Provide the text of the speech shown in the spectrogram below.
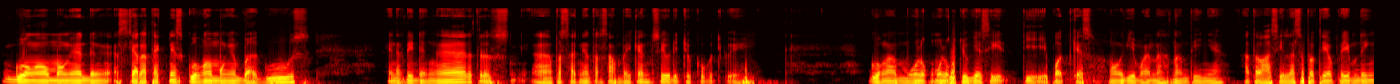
Gue ngomongnya dengan secara teknis gue ngomongnya bagus enak didengar terus uh, pesannya tersampaikan sih udah cukup buat gue. Gue nggak muluk-muluk juga sih di podcast mau gimana nantinya atau hasilnya seperti apa. Yang penting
